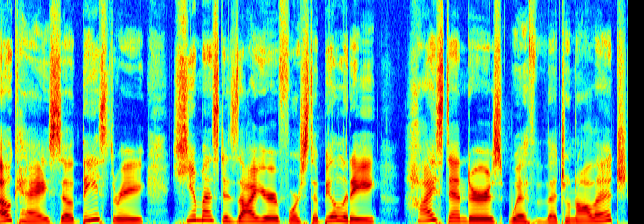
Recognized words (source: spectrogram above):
Okay, so these three humans' desire for stability, high standards with little knowledge,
